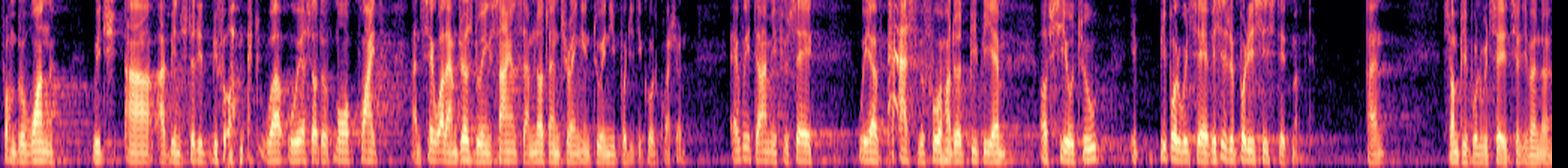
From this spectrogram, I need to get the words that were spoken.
from the one which uh, have been studied before, but we are sort of more quiet and say, well, I'm just doing science, I'm not entering into any political question. Every time if you say, we have passed the 400 ppm of CO2, people would say, this is a policy statement. And some people would say it's even a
